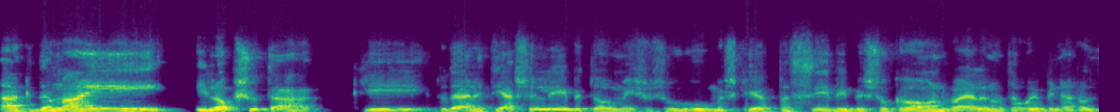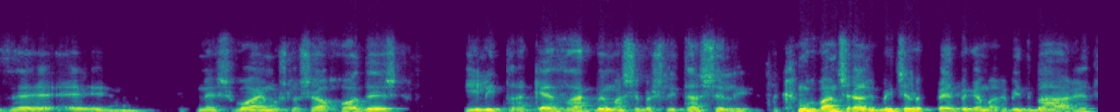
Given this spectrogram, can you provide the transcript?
ההקדמה היא, היא לא פשוטה, כי אתה יודע, הנטייה שלי בתור מישהו שהוא משקיע פסיבי בשוק ההון, והיה לנו את הוובינר הזה אה, לפני שבועיים או שלושה או חודש, היא להתרכז רק במה שבשליטה שלי. וכמובן שהריבית של הפט וגם הריבית בארץ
